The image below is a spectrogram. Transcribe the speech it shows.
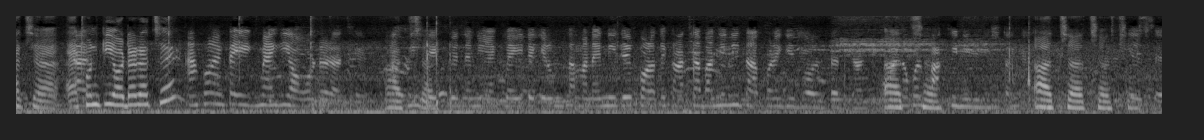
আচ্ছা এখন কি অর্ডার আছে? এখন একটা এগ ম্যাগি অর্ডার আছে। আপনি আচ্ছা। দেখবেন আমি একবার এটা কীরকম মানে নিজের করাতে কাঁচা বানিয়ে নিই তারপরে গিয়ে জলটা আচ্ছা। বাকি নিই জিনিসটাকে আচ্ছা আচ্ছা আচ্ছা, আচ্ছা।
